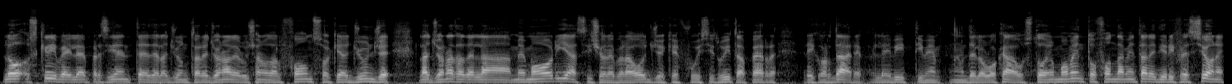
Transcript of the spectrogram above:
Lo scrive il presidente della giunta regionale Luciano D'Alfonso che aggiunge la giornata della memoria, si celebra oggi e che fu istituita per ricordare le vittime dell'Olocausto. È un momento fondamentale di riflessione,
